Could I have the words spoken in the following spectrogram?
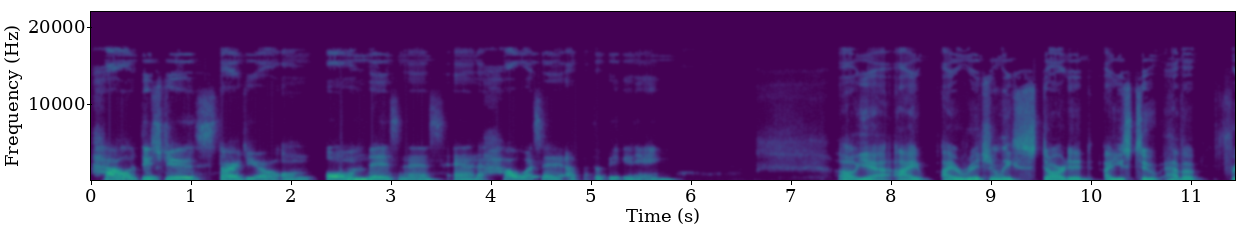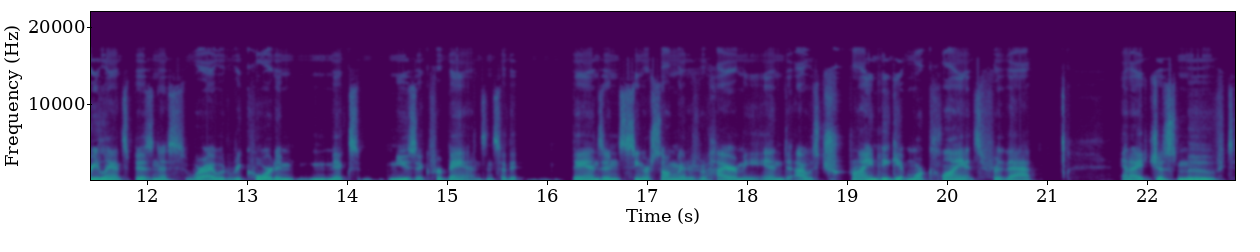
how did you start your own own business and how was it at the beginning? Oh yeah, I I originally started I used to have a freelance business where I would record and mix music for bands and so that bands and singer songwriters would hire me and I was trying to get more clients for that and I just moved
